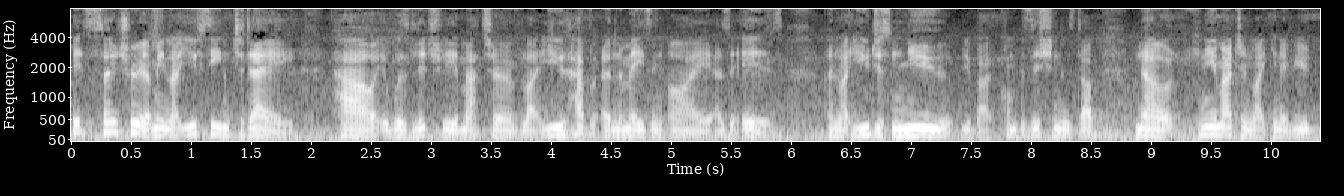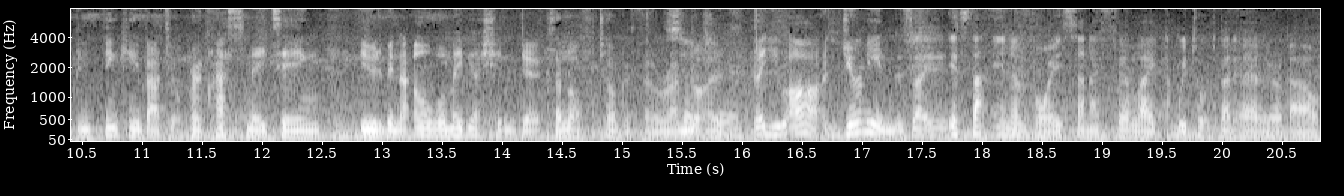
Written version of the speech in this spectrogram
It's so true. I mean, like you've seen today how it was literally a matter of like you have an amazing eye as it is, and like you just knew about composition and stuff. Now, can you imagine like you know if you'd been thinking about it or procrastinating, you would have been like, oh well, maybe I shouldn't do it because I'm not a photographer or I'm So not. A, but you are. Do you know what I mean? It's like It's that inner voice, and I feel like we talked about it earlier about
